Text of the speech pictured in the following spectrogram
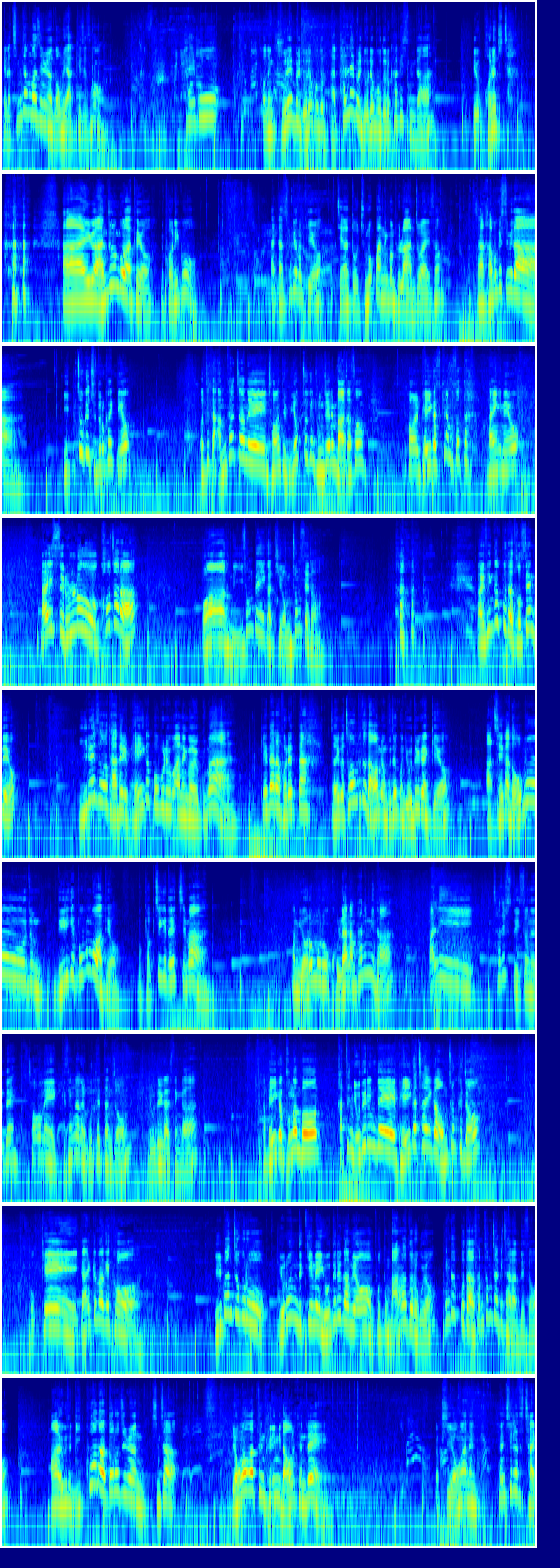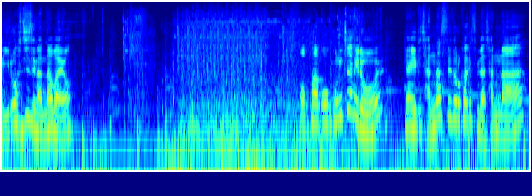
제가 침장 맞으면 너무 약해져서 팔고 저는 9렙을 노려보도록 아 8렙을 노려보도록 하겠습니다. 이거 버려주자. 아 이거 안 좋은 것 같아요. 버리고 잠깐 숨겨놓을게요. 제가 또 주목받는 건 별로 안 좋아해서. 자 가보겠습니다. 이쪽에 주도록 할게요. 어쨌든 암살자는 저한테 위협적인 존재는 맞아서 헐 베이가 스킬 한번 썼다. 다행이네요 나이스 룰루 커져라. 와 근데 이성 베이가 딜 엄청 세다. 아니 생각보다 더 센데요? 이래서 다들 베이가 뽑으려고 하는 거였구만. 깨달아 버렸다. 저 이거 처음부터 나오면 무조건 요들 갈게요. 아 제가 너무 좀 느리게 뽑은 것 같아요. 뭐 겹치기도 했지만. 참 여러모로 곤란한 판입니다. 빨리 찾을 수도 있었는데 처음에 그 생각을 못했던 점 요들 갈 생각. 자, 베이가 궁 한번 같은 요들인데 베이가 차이가 엄청 크죠? 오케이 깔끔하게 컷. 일반적으로 이런 느낌의 요들을 가면 보통 망하더라고요. 생각보다 삼성작이 잘 안돼서. 아 여기서 니코 하나 떨어지면 진짜 영화 같은 그림이 나올 텐데. 역시 영화는 현실에서 잘 이루어지진 않나봐요. 업하고 공짜리 롤? 그냥 이렇게 잔나 쓰도록 하겠습니다 잔나.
